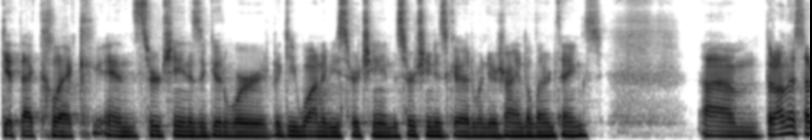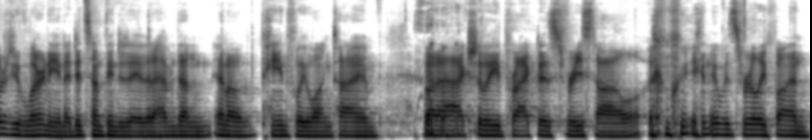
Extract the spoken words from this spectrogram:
get that click, and searching is a good word. Like you want to be searching. Searching is good when you're trying to learn things. Um, but on the subject of learning, I did something today that I haven't done in a painfully long time. But I actually practiced freestyle, and it was really fun.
